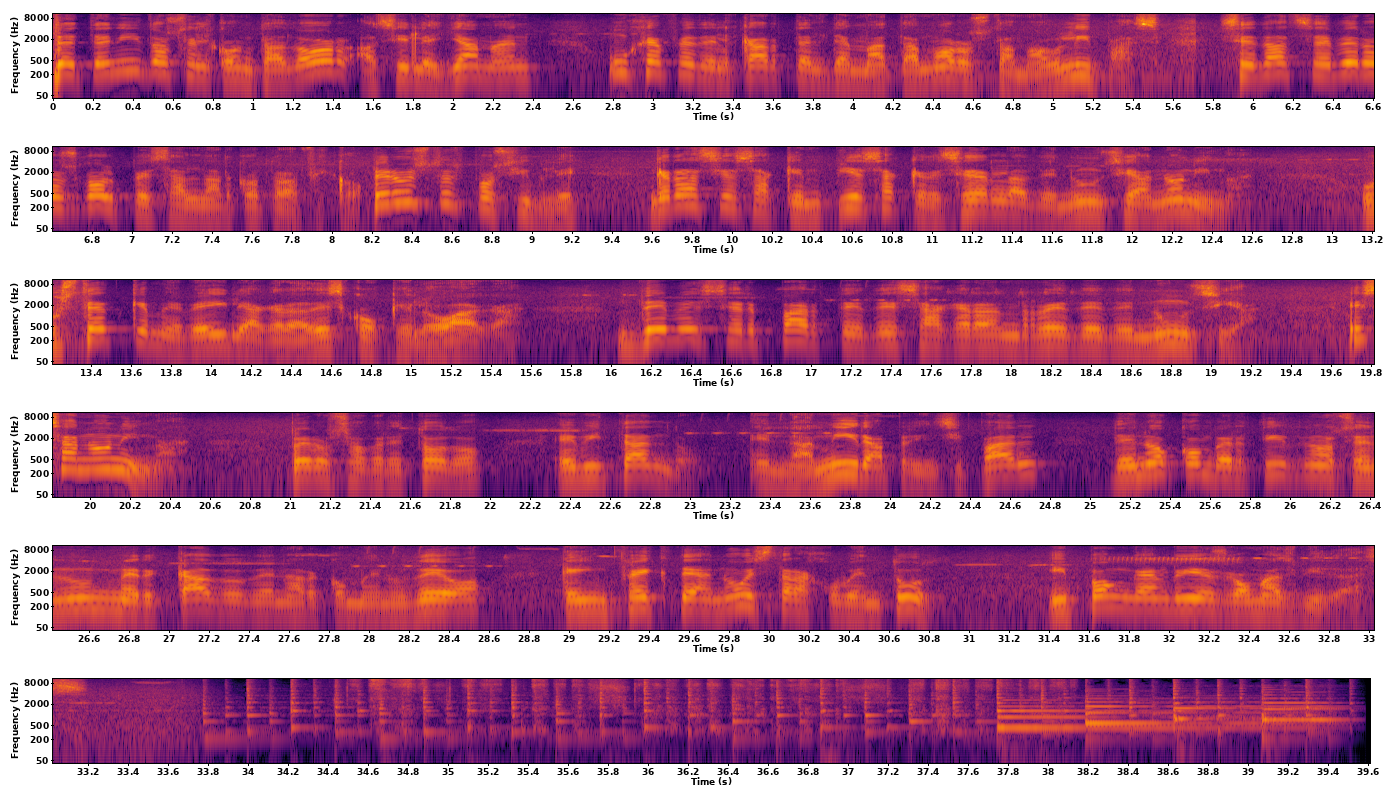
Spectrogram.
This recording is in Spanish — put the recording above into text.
Detenidos el contador, así le llaman, un jefe del cártel de Matamoros, Tamaulipas, se da severos golpes al narcotráfico. Pero esto es posible gracias a que empieza a crecer la denuncia anónima. Usted que me ve y le agradezco que lo haga, debe ser parte de esa gran red de denuncia. Es anónima, pero sobre todo evitando en la mira principal de no convertirnos en un mercado de narcomenudeo que infecte a nuestra juventud y ponga en riesgo más vidas.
